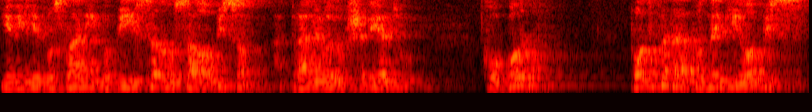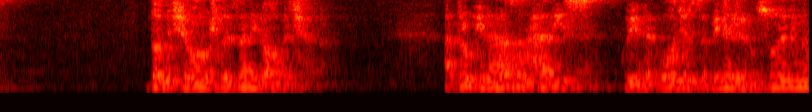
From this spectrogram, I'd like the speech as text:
jer ih je poslanik opisao sa opisom, a pravilo je u šarijetu, kogod potpada pod neki opis, dobit će ono što je za njega obećano. A drugi razlog, hadis, koji je također zabilježen u sunenima,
